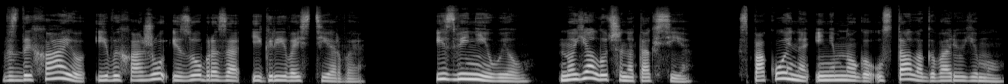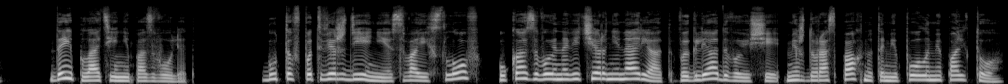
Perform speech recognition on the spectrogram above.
Вздыхаю и выхожу из образа игривой стервы. «Извини, Уилл, но я лучше на такси». Спокойно и немного устало говорю ему. Да и платье не позволит. Будто в подтверждение своих слов указываю на вечерний наряд, выглядывающий между распахнутыми полами пальто.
